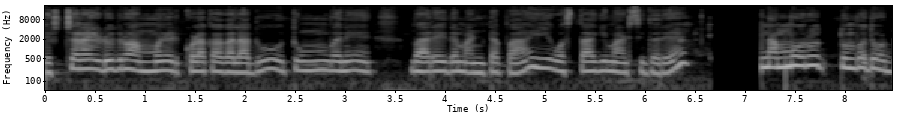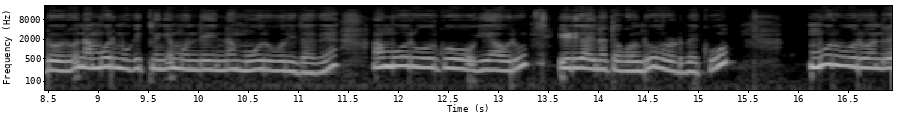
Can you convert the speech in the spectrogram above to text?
ಎಷ್ಟು ಚೆನ್ನಾಗಿ ಹಿಡಿದ್ರು ಅಮ್ಮನ ಹಿಡ್ಕೊಳಕ್ಕಾಗಲ್ಲ ಅದು ತುಂಬಾ ಭಾರಿ ಇದೆ ಮಂಟಪ. ಈಗ ಹೊಸ್ದಾಗಿ ಮಾಡಿಸಿದ್ದಾರೆ. ನಮ್ಮೂರು ತುಂಬ ದೊಡ್ಡೂರು. ನಮ್ಮೂರು ಮುಗಿತಂಗೆ ಮುಂದೆ ಇನ್ನು ಮೂರು ಊರಿದ್ದಾವೆ ಆ ಮೂರು ಊರಿಗೂ ಹೋಗಿ ಅವರು ಈಡ್ಗಾಯಿನ ತಗೊಂಡು ಹೊರಡಬೇಕು. ಮೂರು ಊರು ಅಂದರೆ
